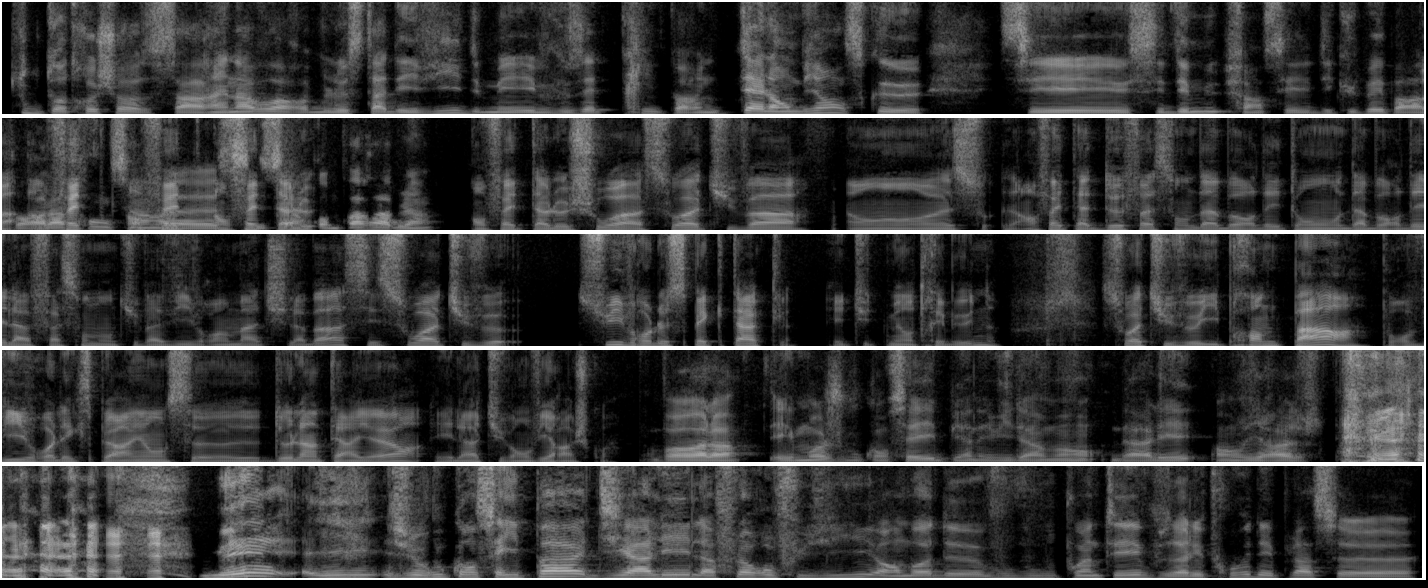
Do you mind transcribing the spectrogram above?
tout autre chose. Ça n'a rien à voir. Le stade est vide, mais vous êtes pris par une telle ambiance que c'est enfin, décuplé par bah, rapport à la France. En hein, fait, en fait c'est incomparable. Hein. En fait, tu as le choix. Soit tu vas. En, en fait, tu as deux façons d'aborder la façon dont tu vas vivre un match là-bas. C'est soit tu veux suivre le spectacle et tu te mets en tribune, soit tu veux y prendre part pour vivre l'expérience euh, de l'intérieur et là tu vas en virage quoi. Voilà, et moi je vous conseille bien évidemment d'aller en virage. Mais je vous conseille pas d'y aller la fleur au fusil en mode euh, vous vous pointez, vous allez trouver des places. Euh,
